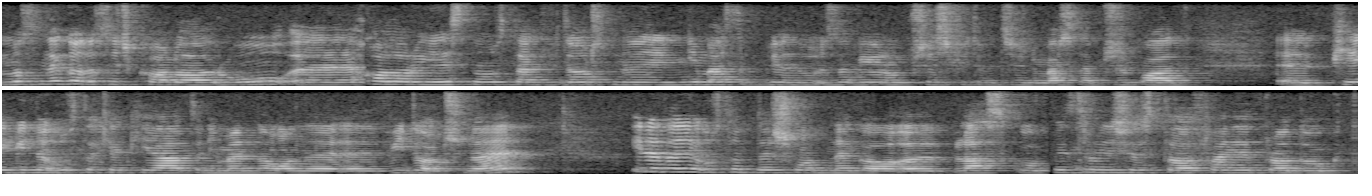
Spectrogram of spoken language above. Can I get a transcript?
mocnego dosyć koloru. E, kolor jest na ustach widoczny, nie ma za wielu, za wielu prześwitów, jeżeli macie na przykład e, piegi na ustach jak ja, to nie będą one e, widoczne. I nadaje ustom też ładnego blasku, więc również jest to fajny produkt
